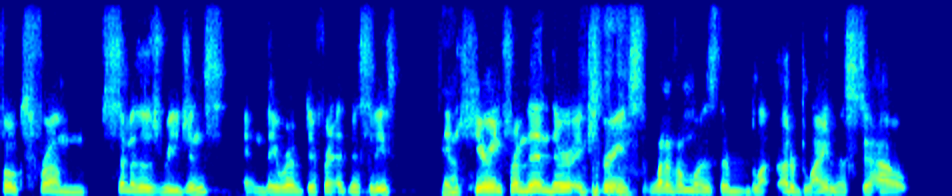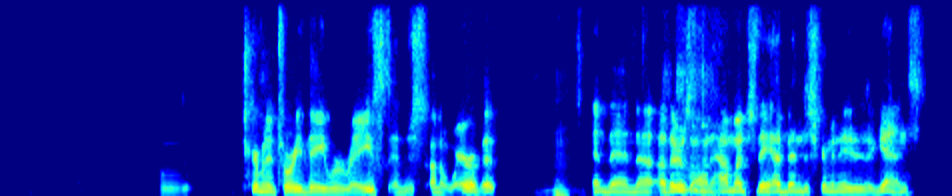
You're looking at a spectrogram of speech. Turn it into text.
folks from some of those regions, and they were of different ethnicities. And hearing from them their experience, one of them was their bl- utter blindness to how discriminatory they were raised and just unaware of it. Mm. And then uh, others on how much they had been discriminated against.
